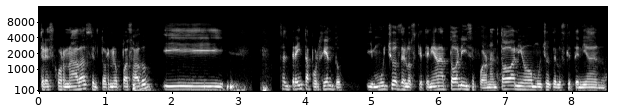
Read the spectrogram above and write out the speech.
tres jornadas, el torneo pasado, y es el 30% y muchos de los que tenían a Tony se fueron a Antonio, muchos de los que tenían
